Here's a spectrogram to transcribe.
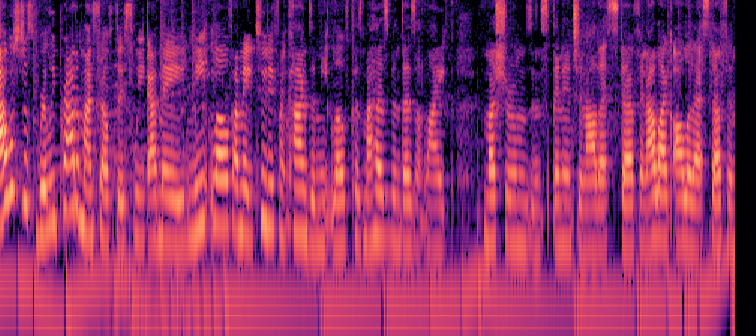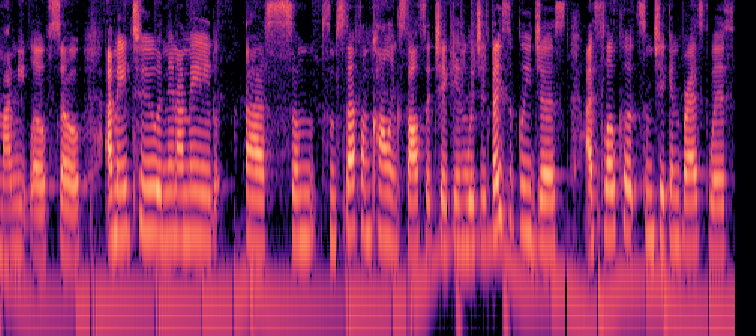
I was just really proud of myself this week. I made meatloaf. I made two different kinds of meatloaf because my husband doesn't like mushrooms and spinach and all that stuff. And I like all of that stuff in my meatloaf. So I made two and then I made uh, some some stuff I'm calling salsa chicken, which is basically just I slow cook some chicken breast with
